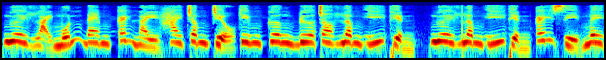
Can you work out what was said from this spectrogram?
ngươi lại muốn đem cái này 200 triệu kim cương đưa cho Lâm Ý Thiển, ngươi Lâm Ý Thiển cái gì mê.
